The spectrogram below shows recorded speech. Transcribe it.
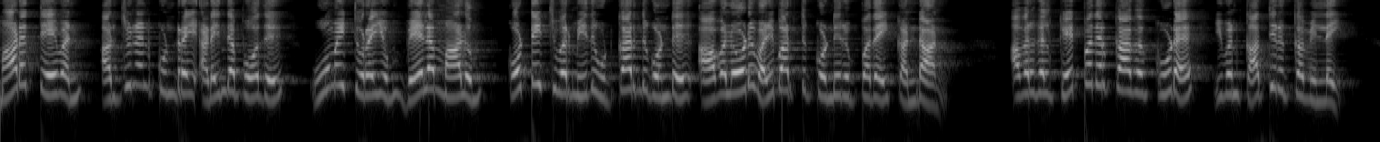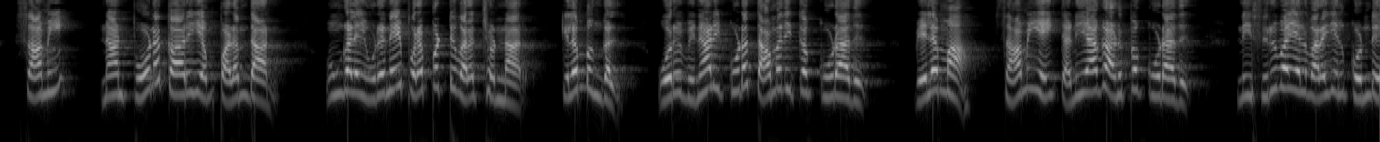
மாடத்தேவன் அர்ஜுனன் குன்றை அடைந்தபோது ஊமைத்துறையும் வேலம்மாளும் கோட்டை சுவர் மீது உட்கார்ந்து கொண்டு ஆவலோடு வழிபார்த்து கொண்டிருப்பதை கண்டான். அவர்கள் கேட்பதற்காக கூட இவன் காத்திருக்கவில்லை. சாமி நான் போன காரியம் பழம்தான். உங்களை உடனே புறப்பட்டு வரச் சொன்னார். கிளம்புங்கள். ஒரு வினாடி கூட தாமதிக்க கூடாது. வேலம்மா சாமியை தனியாக அனுப்பக்கூடாது. நீ சிறுவயல் வரையில் கொண்டு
